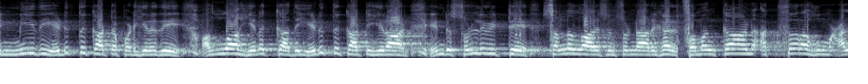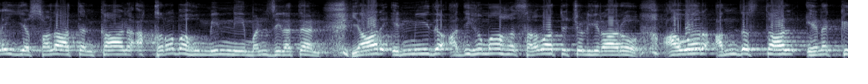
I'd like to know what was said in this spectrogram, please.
என் மீது எடுத்து காட்டப்படுகிறது. அல்லாஹ் எனக்கு அதை எடுத்து காட்டுகிறான் என்று சொல்லிவிட்டு ஸல்லல்லாஹு சொன்னார்கள். ஃபமன் கான அக்ஸரஹும் அலைய சலாத்தன் கான் அக்ரபஹும் மின்னி மன்சிலத்தன். யார் என் மீது அதிகமாக சலவாத்து சொல்கிறாரோ அவர் அந்தஸ்தால் எனக்கு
